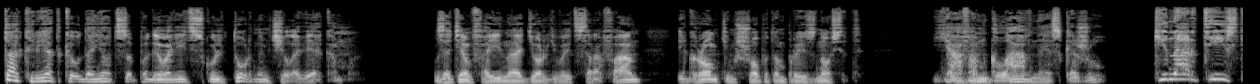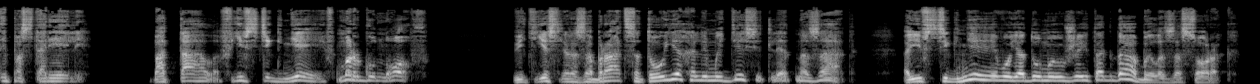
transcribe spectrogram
Так редко удается поговорить с культурным человеком. Затем Фаина одергивает сарафан и громким шепотом произносит. «Я вам главное скажу. Киноартисты постарели. Баталов, Евстигнеев, Маргунов. Ведь если разобраться, то уехали мы десять лет назад, а Евстигнееву, я думаю, уже и тогда было за сорок.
